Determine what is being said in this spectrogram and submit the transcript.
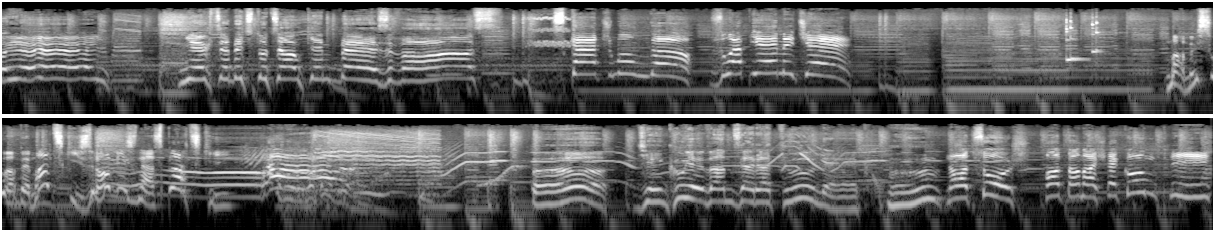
Ojej! Nie chcę być tu całkiem bez was! Skacz, Mungo! Złapiemy cię! Mamy słabe macki, zrobi z nas placki. O, dziękuję wam za ratunek. No cóż, po to ma się kumpli.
